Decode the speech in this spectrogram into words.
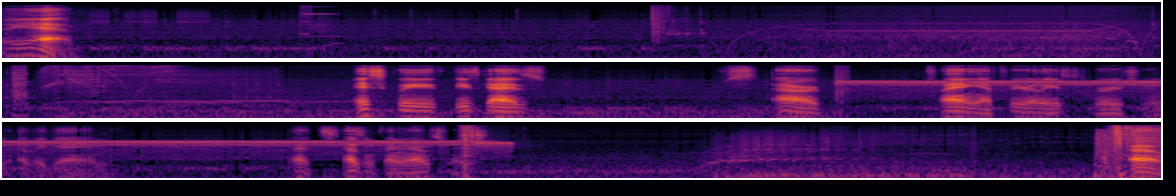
So yeah. Basically, these guys are playing a pre-release version of a game that hasn't been announced yet. Oh.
